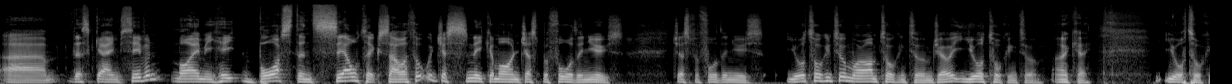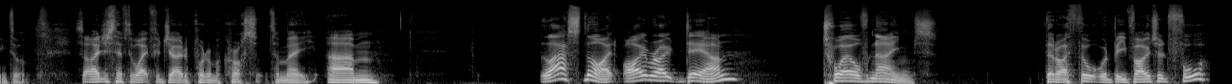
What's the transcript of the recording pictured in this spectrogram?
um, this game seven, Miami Heat, Boston Celtics. So I thought we'd just sneak them on just before the news, just before the news. You're talking to him, or I'm talking to him, Joey? You're talking to him. Okay. You're talking to him. So I just have to wait for Joe to put him across to me. Um, last night, I wrote down 12 names that I thought would be voted for.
